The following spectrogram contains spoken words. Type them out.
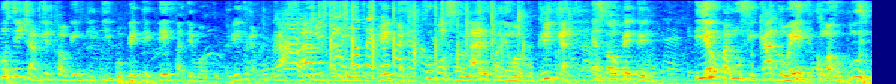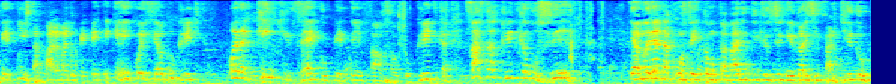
Vocês já viram que alguém pedir para o PTB fazer uma autocrítica? Para o Kassab fazer uma autocrítica? Para o Bolsonaro fazer uma autocrítica? É só o PT. E eu, para não ficar doente, como alguns petistas falam, mas o PT tem que reconhecer a autocrítica. Olha, quem quiser que o PT faça autocrítica, faça a crítica você. E a Maria da Conceição Tavares diz o seguinte: esse partido,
